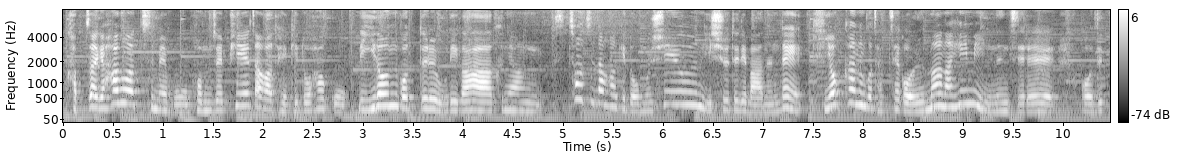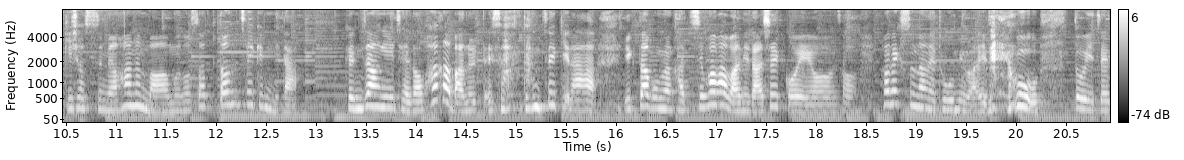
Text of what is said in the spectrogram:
갑자기 하루아침에 뭐 범죄 피해자가 되기도 하고 이런 것들을 우리가 그냥 스쳐 지나가기 너무 쉬운 이슈들이 많은데 기억하는 것 자체가 얼마나 힘이 있는지를 어, 느끼셨으면 하는 마음으로 썼던 책입니다. 굉장히 제가 화가 많을 때 썼던 책이라 읽다 보면 같이 화가 많이 나실 거예요. 그래서 혈액순환에 도움이 많이 되고 또 이제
